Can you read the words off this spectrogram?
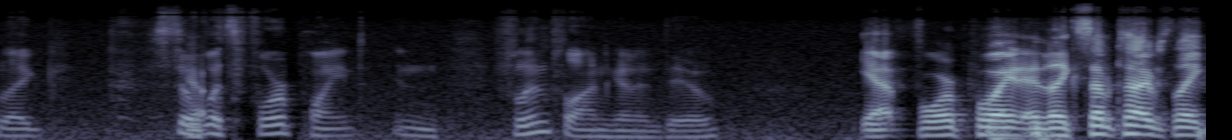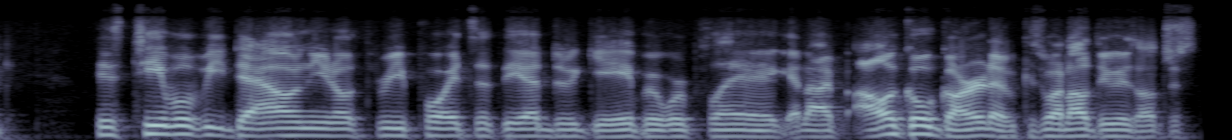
Like, so Yeah. what's four point in Flin Flon gonna do? Yeah, four point, and like sometimes like his team will be down, you know, three points at the end of a game, and we're playing, and I I'll go guard him because what I'll do is I'll just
